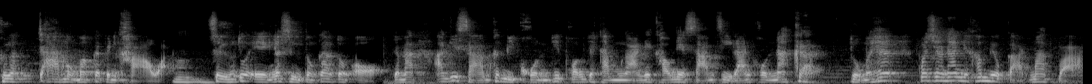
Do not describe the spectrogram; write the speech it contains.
คือจามออกมาก็เป็นข่าวอะอืมสื่อของตัวเองและสื่อตรงก้าวตรงออกใช่ไหมอันที่สามก็มีคนที่พร้อมจะทำงานให้เขาเนี่ยสามสี่ล้านคนนะครับถูกไหมฮะเพราะฉะนั้นเนี่ยเขามีโอกาสมากกว่า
